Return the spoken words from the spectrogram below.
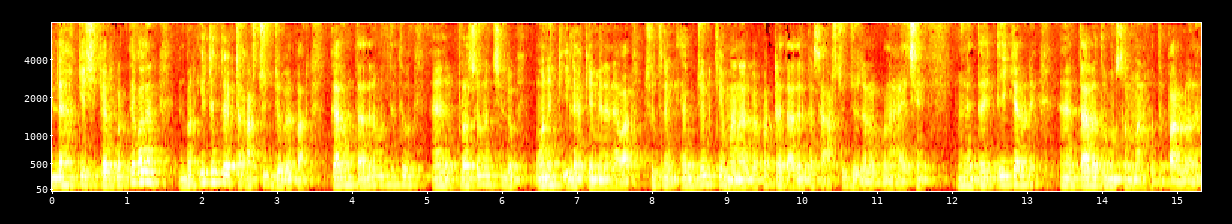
ইলাহকে স্বীকার করতে বলেন এটা তো একটা আশ্চর্য ব্যাপার। কারণ তাদের মধ্যে তো প্রচলন ছিল অনেক ইলাহকে মেনে নেওয়া। সুতরাং একজনকে মানার ব্যাপারটা তাদের কাছে আশ্চর্যজনক মনে হয়েছে। তাই এই কারণে তারা তো মুসলমান হতে পারল না।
